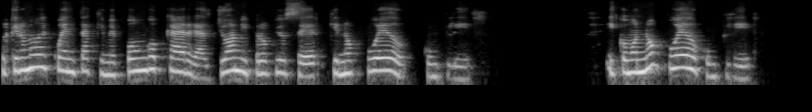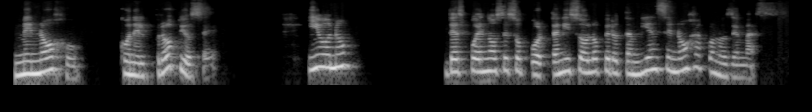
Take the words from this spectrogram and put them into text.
porque no me doy cuenta que me pongo cargas yo a mi propio ser que no puedo cumplir. Y como no puedo cumplir, me enojo con el propio ser y uno después no se soporta ni solo, pero también se enoja con los demás.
